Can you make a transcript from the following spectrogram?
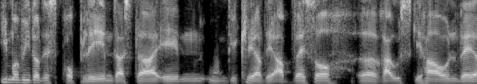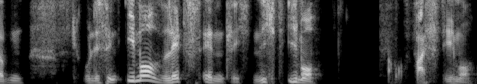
immer wieder das Problem, dass da eben ungeklärte Abwässer äh, rausgehauen werden. Und es sind immer letztendlich, nicht immer, aber fast immer,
